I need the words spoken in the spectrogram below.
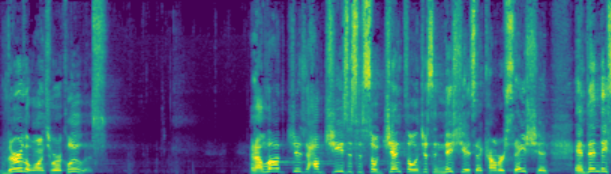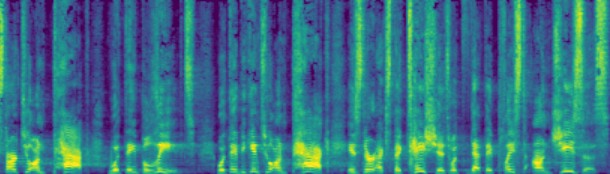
they're the ones who are clueless. And I love how Jesus is so gentle and just initiates that conversation. And then they start to unpack what they believed what they begin to unpack is their expectations what, that they placed on Jesus.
